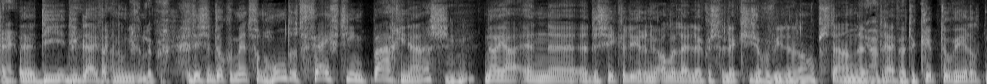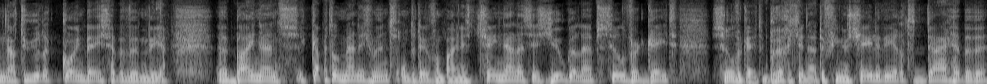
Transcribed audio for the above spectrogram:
nee. uh, die, die blijven anoniem. Gelukkig. Het is een document van 115 pagina's. Mm -hmm. Nou ja, en uh, er circuleren nu allerlei leuke selecties over wie er dan op staan. Bedrijven uit de cryptowereld, natuurlijk. Coinbase hebben we hem weer. Binance Capital Management, onderdeel van Binance Chainalysis, Yuga Labs, Silvergate. Silvergate, een bruggetje naar de financiële wereld. Daar hebben we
